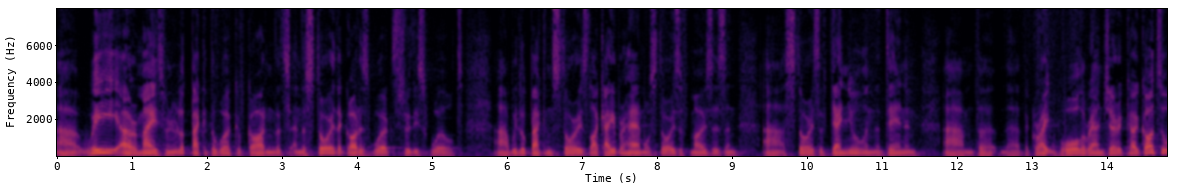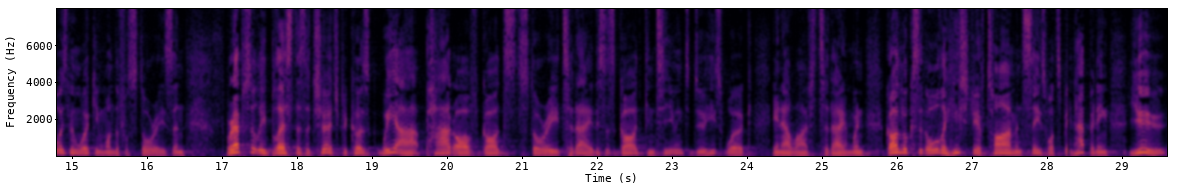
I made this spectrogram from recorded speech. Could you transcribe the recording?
uh, we are amazed when we look back at the work of God and the, and the story that God has worked through this world. Uh, we look back in stories like Abraham or stories of Moses and uh, stories of Daniel in the den and um, the, the, the great wall around Jericho. God's always been working wonderful stories. And we're absolutely blessed as a church because we are part of God's story today. This is God continuing to do His work in our lives today. And when God looks at all the history of time and sees what's been happening, you,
